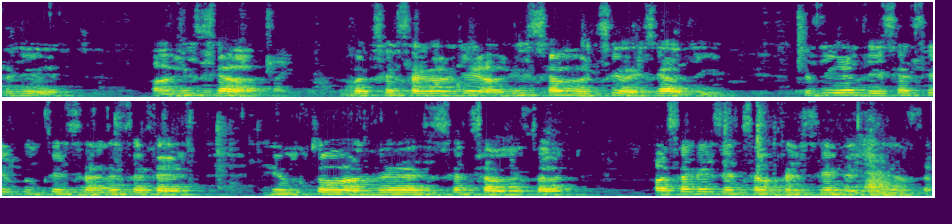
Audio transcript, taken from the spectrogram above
म्हणजे अमित शहा सगळं म्हणजे अमित शहा मंत्री व्हायच्या आधी कधी या देशाचे कोणते सांगतात आहेत हे उत्तम आंदोलन दिसत चालवतात असा काही त्यांचा परिचय नाही नव्हता?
